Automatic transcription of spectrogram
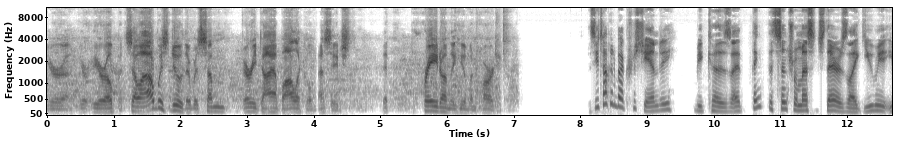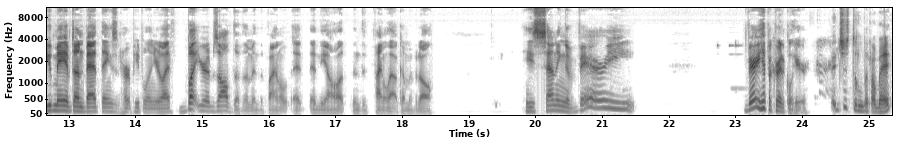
You're uh, you're you're open. So I always knew there was some very diabolical message that preyed on the human heart. is he talking about Christianity? Because I think the central message there is like you you may have done bad things and hurt people in your life, but you're absolved of them in the final in the all in the final outcome of it all. He's sounding a very very hypocritical here. Just a little bit.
